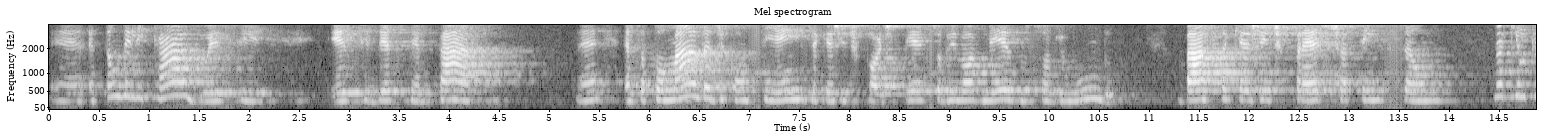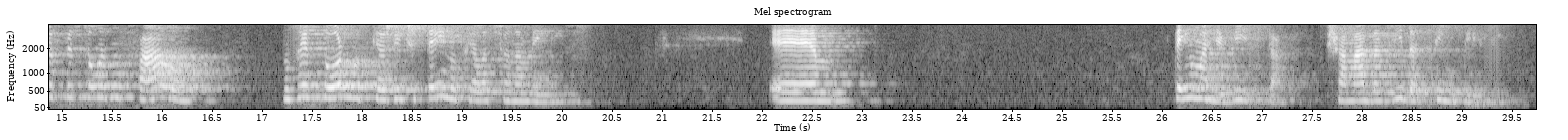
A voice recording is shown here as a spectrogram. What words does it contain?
é, é tão delicado esse, esse despertar, né? essa tomada de consciência que a gente pode ter sobre nós mesmos, sobre o mundo, basta que a gente preste atenção naquilo que as pessoas nos falam, nos retornos que a gente tem nos relacionamentos. É... Tem uma revista chamada Vida Simples.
